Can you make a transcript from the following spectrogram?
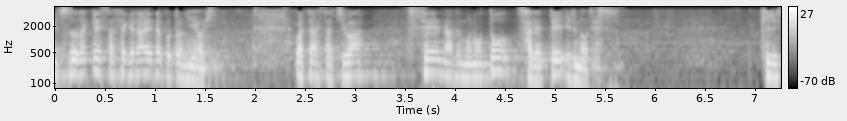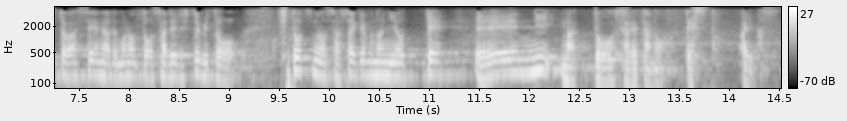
一度だけ捧げられたことにより私たちは聖なるものとされているのです。キリストは聖なるものとされる人々を一つの捧げ物によって永遠に全うされたのです。とあります。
